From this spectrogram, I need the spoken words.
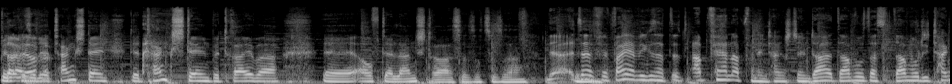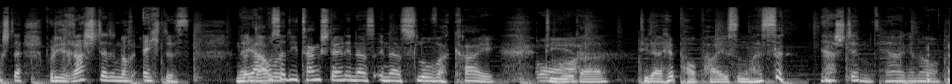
Bin also der Tankstellen, der Tankstellenbetreiber äh, auf der Landstraße sozusagen. ja, das war ja wie gesagt ab fernab von den Tankstellen. Da, da wo das, da wo die Tankstelle, wo die Raststätte noch echt ist. Naja, da, außer die Tankstellen in der, in der Slowakei, Oh. die da, die da Hip-Hop heißen, weißt du? Ja, stimmt, ja, genau.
